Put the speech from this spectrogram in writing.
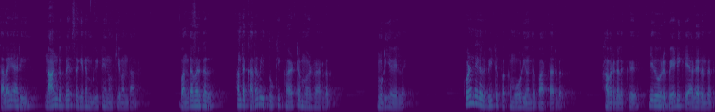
தலையாரி நான்கு பேர் சகிதம் வீட்டை நோக்கி வந்தான். வந்தவர்கள் அந்த கதவை தூக்கி கழட்ட முயன்றார்கள். முடியவில்லை. குழந்தைகள் வீட்டு பக்கம் ஓடி வந்து பார்த்தார்கள். அவர்களுக்கு இது ஒரு வேடிக்கையாக இருந்தது.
